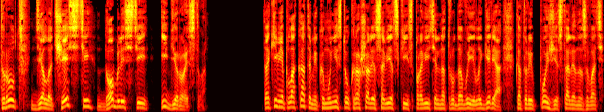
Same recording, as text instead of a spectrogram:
Труд — дело чести, доблести и геройства. Такими плакатами коммунисты украшали советские исправительно-трудовые лагеря, которые позже стали называть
